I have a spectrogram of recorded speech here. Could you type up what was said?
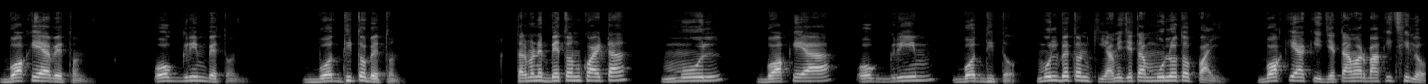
বকেয়া বেতন, অগ্রিম বেতন, বর্ধিত বেতন। তার মানে বেতন কয়টা? মূল, বকেয়া অগ্রিম বর্ধিত। মূল বেতন কি? আমি যেটা মূলত পাই। বকেয়া কি? যেটা আমার বাকি ছিল।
